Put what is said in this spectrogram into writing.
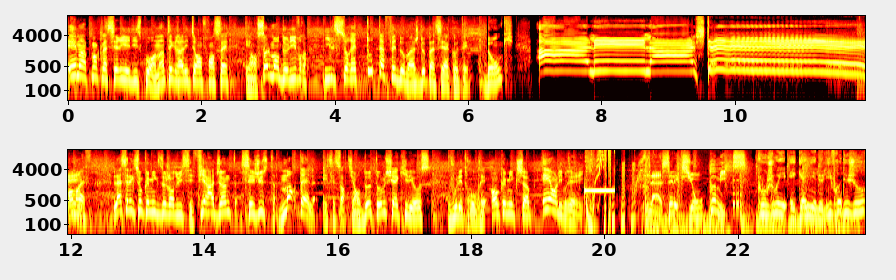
Et maintenant que la série est dispo en intégralité en français et en seulement deux livres, il serait tout à fait dommage de passer à côté. Donc, allez l'acheter En bref, la sélection comics d'aujourd'hui c'est Fear Agent, c'est juste mortel et c'est sorti en deux tomes chez Aquileos. Vous les trouverez en comic shop et en librairie. La sélection comics. Pour jouer et gagner le livre du jour,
